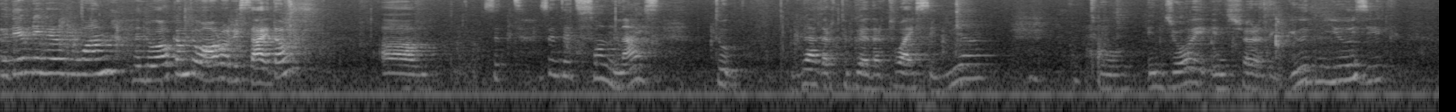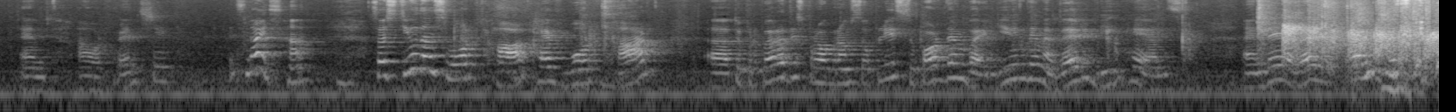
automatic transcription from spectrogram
good evening everyone, and welcome to our recital. Um, isn't, it so nice to gather together twice a year to enjoy and share the good music and our friendship? It's nice, huh? So students worked hard, have worked hard uh, to prepare this program, so please support them by giving them a very big hands. And they are very anxious.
